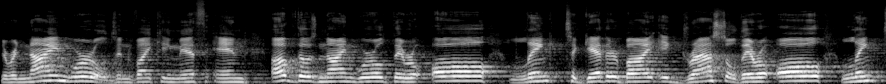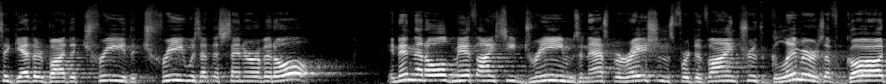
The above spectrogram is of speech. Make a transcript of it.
There were nine worlds in Viking myth, and of those nine worlds, they were all linked together by Yggdrasil. They were all linked together by the tree. The tree was at the center of it all. And in that old myth, I see dreams and aspirations for divine truth, glimmers of God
